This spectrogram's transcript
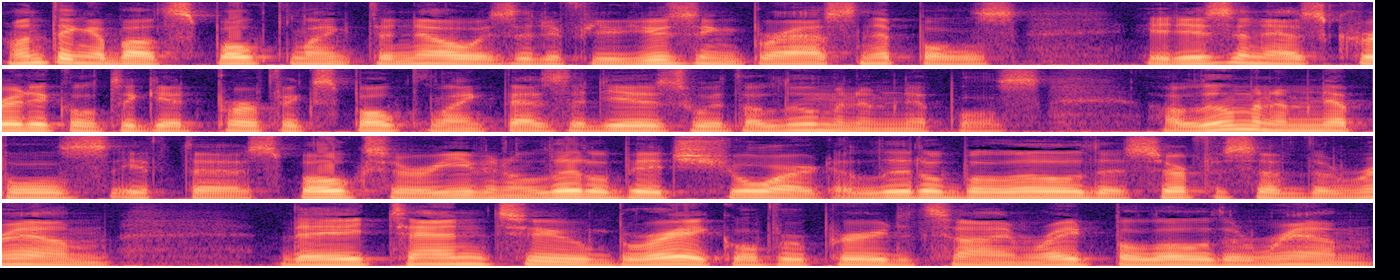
One thing about spoke length to know is that if you're using brass nipples, it isn't as critical to get perfect spoke length as it is with aluminum nipples. Aluminum nipples, if the spokes are even a little bit short, a little below the surface of the rim, they tend to break over a period of time right below the rim.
